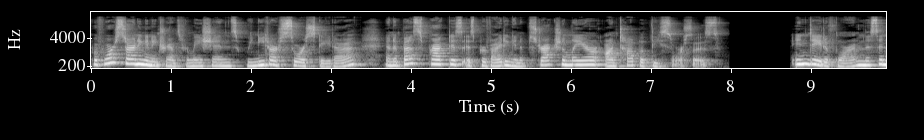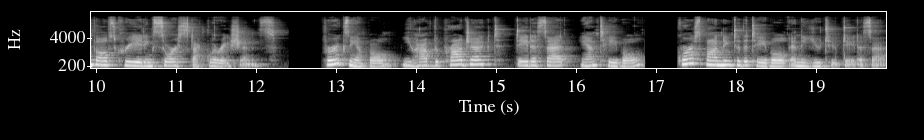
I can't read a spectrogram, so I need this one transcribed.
Before starting any transformations, we need our source data, and a best practice is providing an abstraction layer on top of these sources. In Dataform, this involves creating source declarations. For example, you have the project, dataset, and table corresponding to the table in the YouTube dataset.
